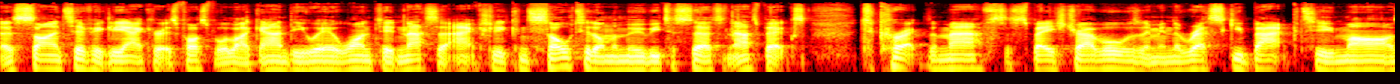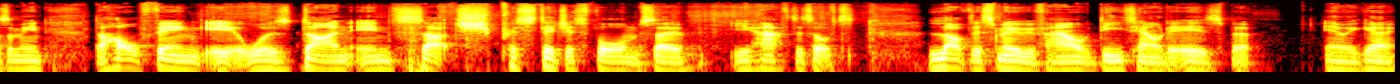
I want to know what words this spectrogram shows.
as scientifically accurate as possible, like Andy Weir wanted, NASA actually consulted on the movie to certain aspects to correct the maths, the space travels, I mean, the rescue back to Mars. I mean, the whole thing, it was done in such prestigious form. So you have to sort of love this movie for how detailed it is. But here we go.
